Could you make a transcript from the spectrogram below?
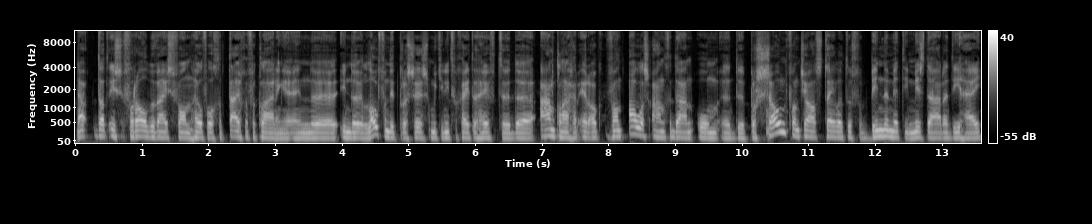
Nou, dat is vooral bewijs van heel veel getuigenverklaringen. En uh, in de loop van dit proces, moet je niet vergeten... heeft uh, de aanklager er ook van alles aan gedaan... om uh, de persoon van Charles Taylor te verbinden met die misdaden... die hij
